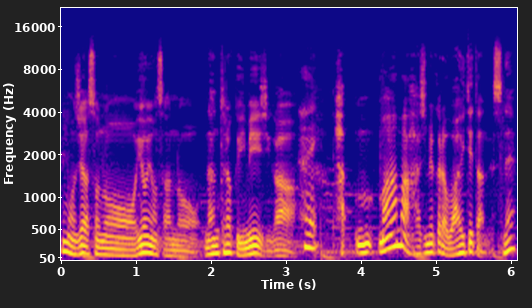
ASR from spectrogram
もうじゃあそのヨンヨンさんのなんとなくイメージがはい、はんまあまあ初めから湧いてたんですね。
